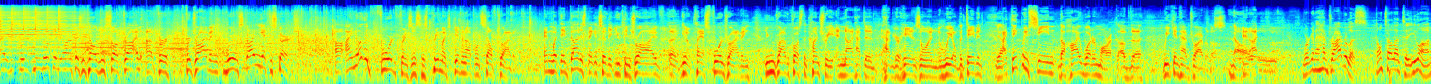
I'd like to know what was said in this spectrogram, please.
uh, we we look at the artificial intelligence soft drive uh, for for driving, we're starting to get discouraged. Uh, I know that Ford, for instance, has pretty much given up on self-driving. And what they've done is make it so that you can drive, uh, you know, class four driving. You can drive across the country and not have to have your hands on the wheel. But David, Yeah. I think we've seen the high water mark of the we can have driverless. No. And I, We're going to have driverless. Don't tell that to Elon.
